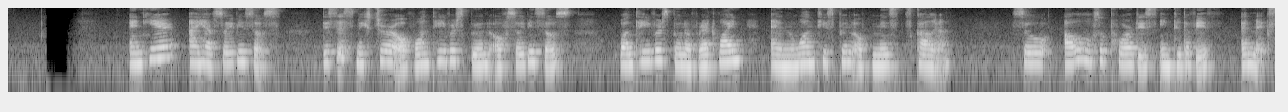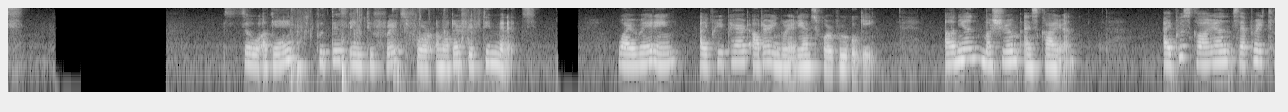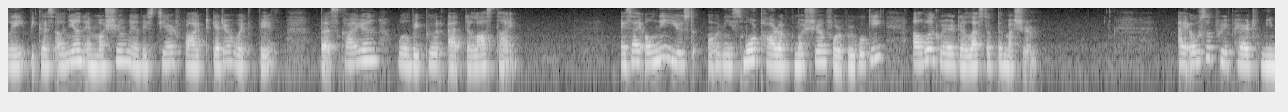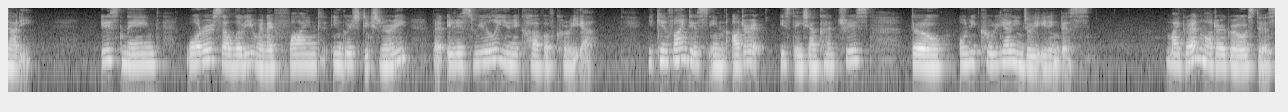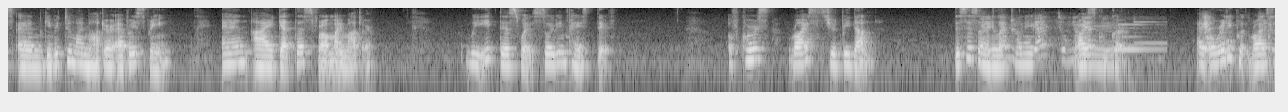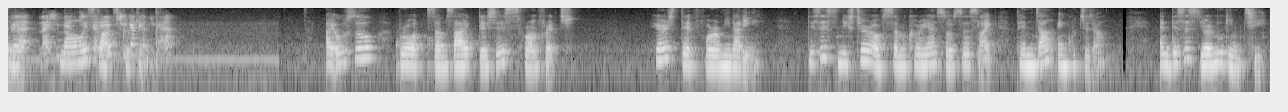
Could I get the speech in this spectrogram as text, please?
And here I have soybean sauce. This is mixture of 1 tablespoon of soybean sauce, 1 tablespoon of red wine, and 1 teaspoon of minced scallion. So I'll also pour this into the beef and mix. So again, put this into fridge for another 15 minutes. While waiting, I prepared other ingredients for bulgogi. Onion, mushroom, and scallion. I put scallion separately because onion and mushroom will be stir-fried together with beef, but scallion will be put at the last time. As I only used only small part of mushroom for bulgogi, I will grill the rest of the mushroom. I also prepared minari. It is named water celery when I find English dictionary, but it is really unique herb of Korea. You can find this in other East Asian countries, though only Korean enjoy eating this. My grandmother grows this and give it to my mother every spring and I get this from my mother. We eat this with soybean paste dip. Of course, rice should be done. This is an electronic rice cooker. I already put rice in it. Now it starts cooking. I also brought some side dishes from fridge. Here's dip for minari. This is mixture of some Korean sauces like doenjang and gochujang. And this is yeolmu kimchi.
